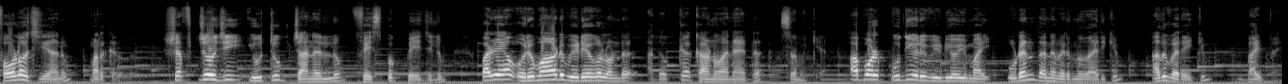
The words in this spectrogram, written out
ഫോളോ ചെയ്യാനും മറക്കരുത്. ഷെഫ് ജോജി യൂട്യൂബ് ചാനലിലും ഫേസ്ബുക്ക് പേജിലും പഴയ ഒരുപാട് വീഡിയോകളുണ്ട്. അതൊക്കെ കാണുവാനായിട്ട് ശ്രമിക്കുക. അപ്പോൾ പുതിയൊരു വീഡിയോയുമായി ഉടൻ തന്നെ വരുന്നതായിരിക്കും. അതുവരേക്കും ബൈ ബൈ.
